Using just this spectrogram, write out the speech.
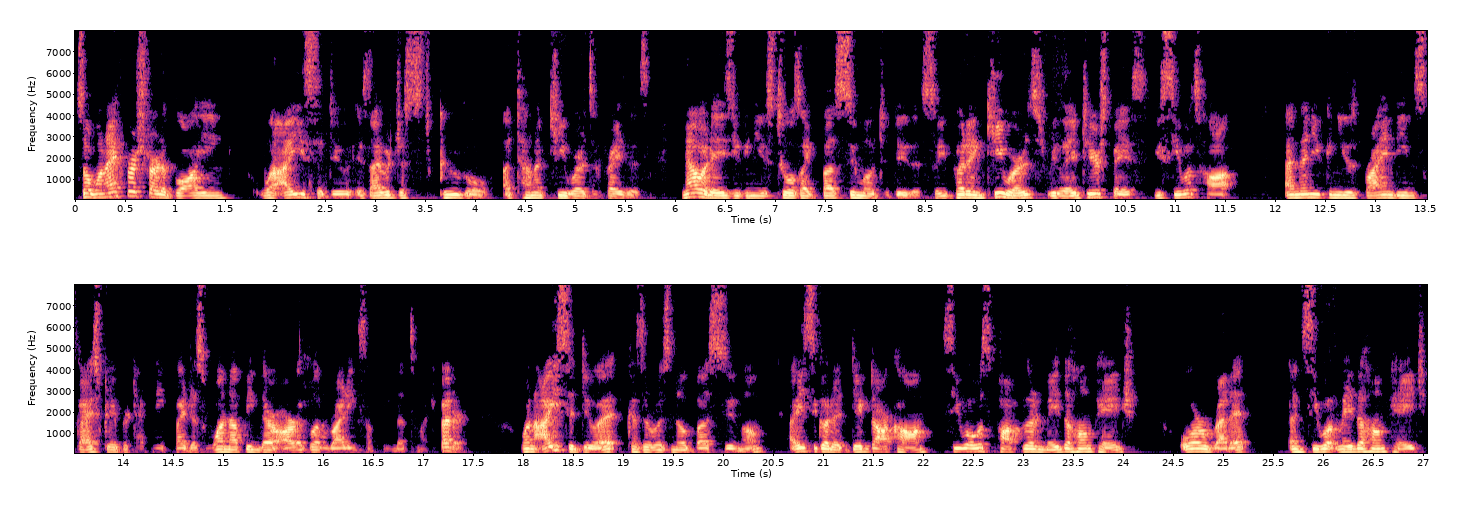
So when I first started blogging, what I used to do is I would just Google a ton of keywords and phrases. Nowadays, you can use tools like BuzzSumo to do this. So you put in keywords related to your space, you see what's hot, and then you can use Brian Dean's skyscraper technique by just one-upping their article and writing something that's much better. When I used to do it, because there was no BuzzSumo, I used to go to digg.com, see what was popular and made the homepage, or Reddit, and see what made the homepage.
